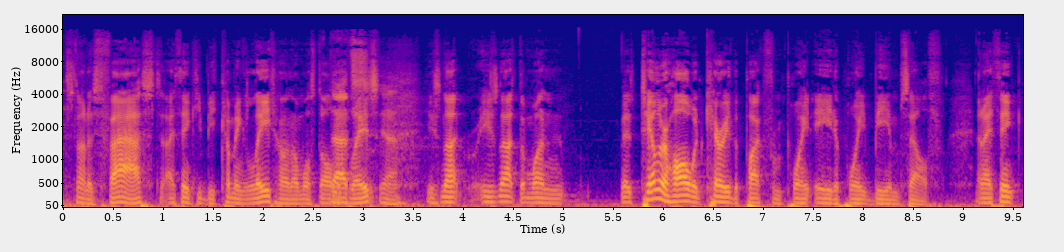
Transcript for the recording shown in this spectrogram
it's not as fast. I think he'd be coming late on almost all That's- the plays. yeah. He's not. He's not the one. Taylor Hall would carry the puck from point A to point B himself, and I think,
